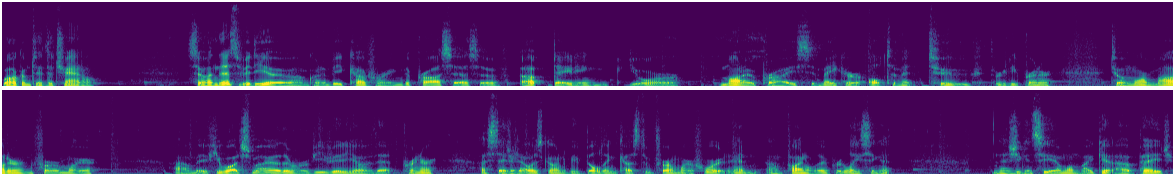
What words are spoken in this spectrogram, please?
Welcome to the channel. So in this video I'm going to be covering the process of updating your Monoprice Maker Ultimate 2 3D printer to a more modern firmware. Um, if you watched my other review video of that printer, I stated I was going to be building custom firmware for it and I'm finally releasing it. And as you can see I'm on my GitHub page.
